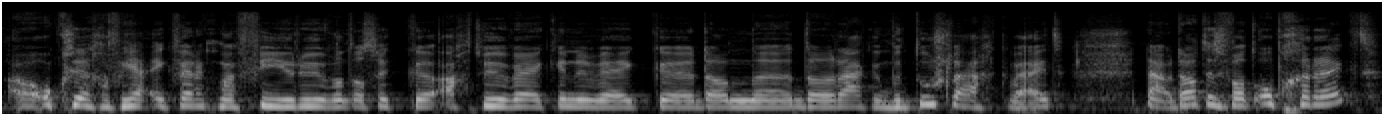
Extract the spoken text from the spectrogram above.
ook zeggen van ja, ik werk maar vier uur. Want als ik acht uur werk in de week, dan, dan raak ik mijn toeslagen kwijt. Nou, dat is wat opgerekt.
